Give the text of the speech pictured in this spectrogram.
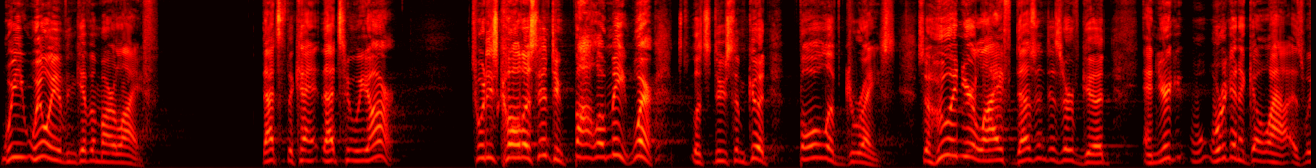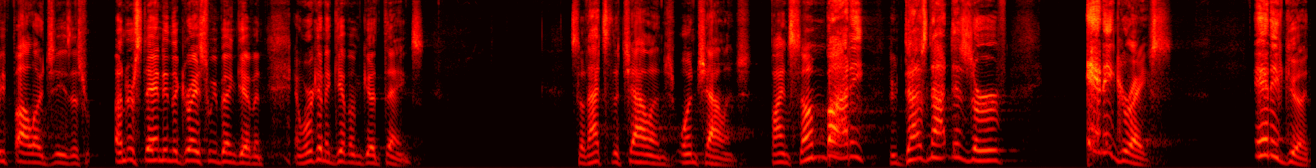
We will even give them our life. That's, the kind, that's who we are. It's what he's called us into. Follow me. Where? Let's do some good. Full of grace. So, who in your life doesn't deserve good? And you're, we're going to go out as we follow Jesus, understanding the grace we've been given, and we're going to give them good things. So, that's the challenge, one challenge. Find somebody who does not deserve any grace, any good.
